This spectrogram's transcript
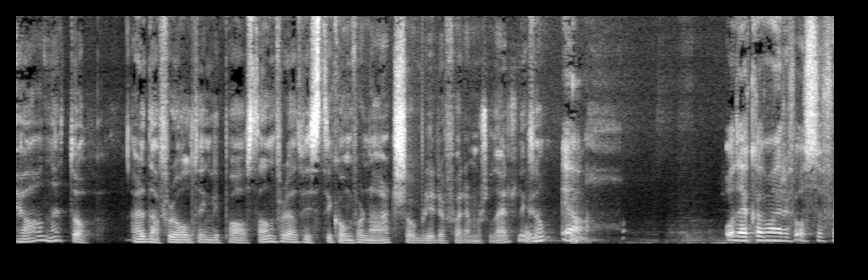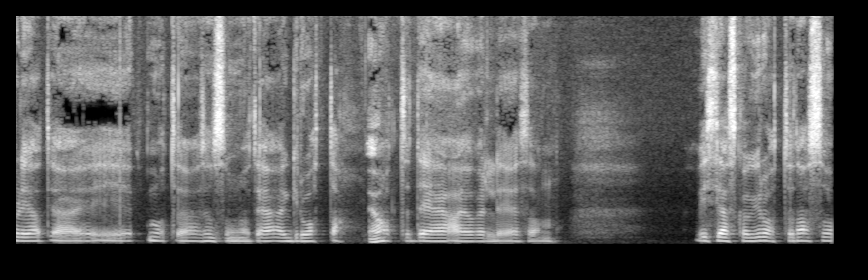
Ja, nettopp. Er det derfor du holder ting litt på avstand? Fordi at hvis de kommer for nært, så blir det for emosjonelt? liksom? Ja. Og det kan være også fordi at jeg på en måte, Sånn som at jeg gråt, da. Ja. At det er jo veldig sånn Hvis jeg skal gråte, da, så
